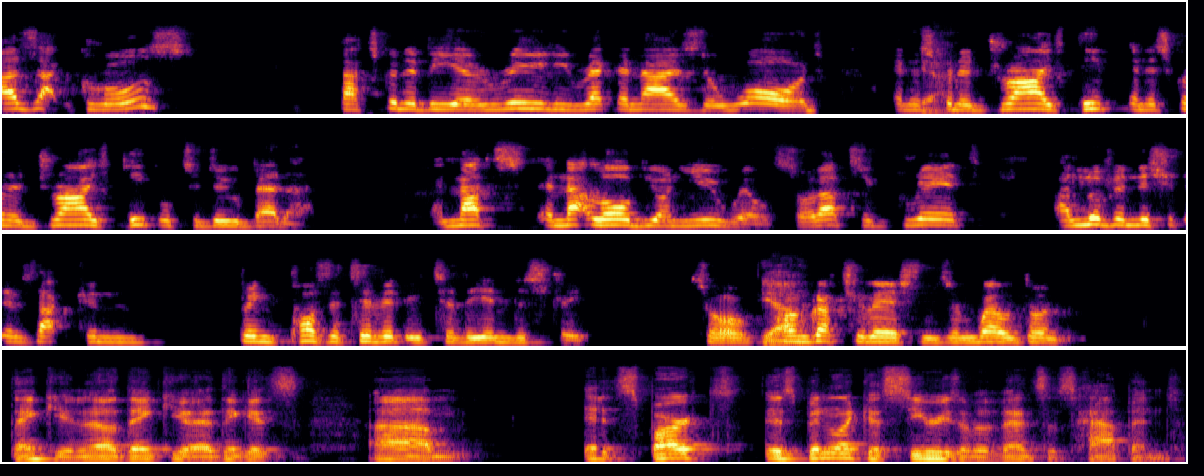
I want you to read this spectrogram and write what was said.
as that grows, that's going to be a really recognized award and it's yeah. going to drive people and it's going to drive people to do better and that's and that'll all be on you will so that's a great i love initiatives that can bring positivity to the industry so yeah. congratulations and well done thank you no thank you i think it's um it sparked it's been like a series of events that's happened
